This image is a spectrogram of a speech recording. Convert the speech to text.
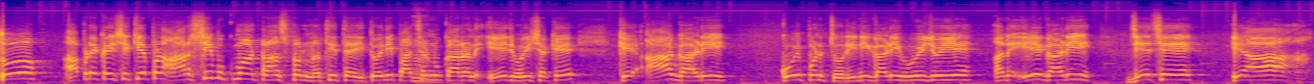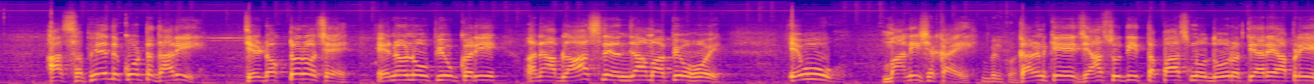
તો આપણે કહી શકીએ પણ આરસી બુકમાં ટ્રાન્સફર નથી થઈ. તો એની પાછળનું કારણ એ જ હોઈ શકે કે આ ગાડી કોઈ પણ ચોરીની ગાડી હોવી જોઈએ અને એ ગાડી જે છે એ આ આ સફેદ કોટધારી જે ડોક્ટરો છે એનો ઉપયોગ કરી અને આ બ્લાસ્ટને અંજામ આપ્યો હોય એવું માની શકાય. બિલકુલ. કારણ કે જ્યાં સુધી તપાસનો દોર અત્યારે આપણી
